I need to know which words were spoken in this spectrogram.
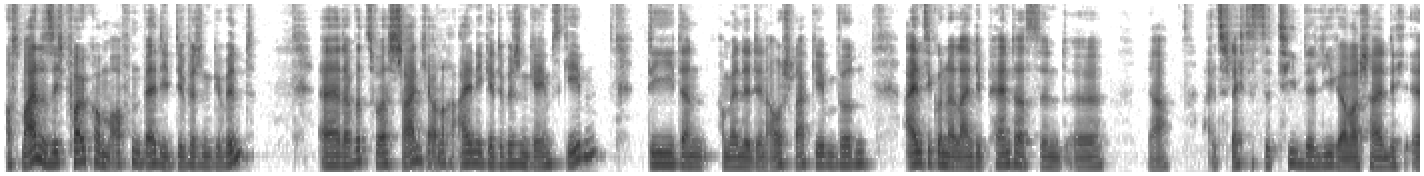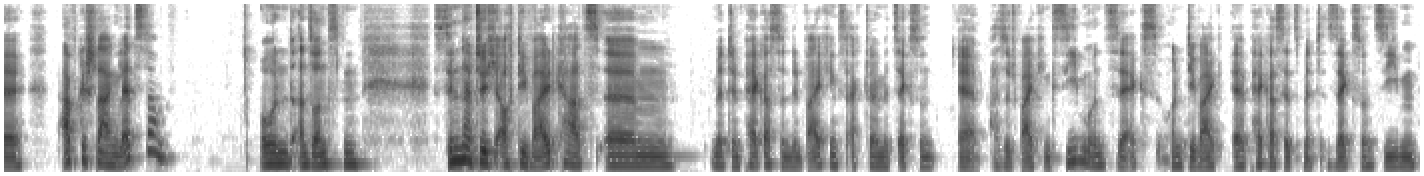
aus meiner Sicht vollkommen offen, wer die Division gewinnt. Äh, da wird es wahrscheinlich auch noch einige Division Games geben, die dann am Ende den Ausschlag geben würden. Einzig und allein die Panthers sind äh, ja als schlechteste Team der Liga wahrscheinlich äh, abgeschlagen letzter. Und ansonsten sind natürlich auch die Wildcards ähm, mit den Packers und den Vikings aktuell mit 6 und äh, also Vikings 7 und 6 und die Vi äh, Packers jetzt mit 6 und 7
